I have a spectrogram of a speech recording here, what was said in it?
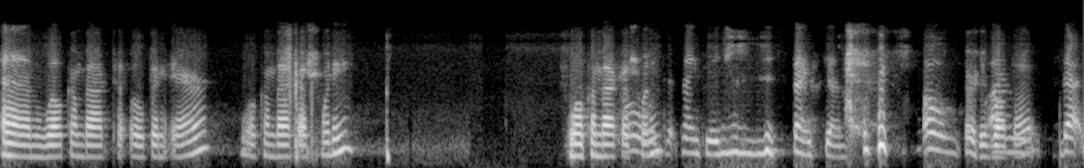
And welcome back to Open Air. Welcome back, Ashwini. Welcome back, Ashwini. Oh, thank you. Thanks, Jen. Oh, Sorry about um, that. That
